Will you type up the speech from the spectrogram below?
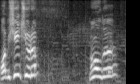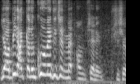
Aa bir şey içiyorum. Ne oldu? Ya bir dakikalık kuvvet için mi? Am, Seni şişe.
